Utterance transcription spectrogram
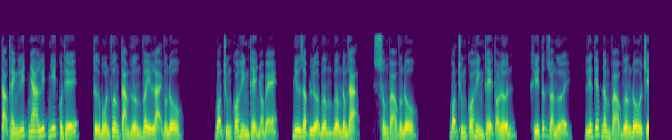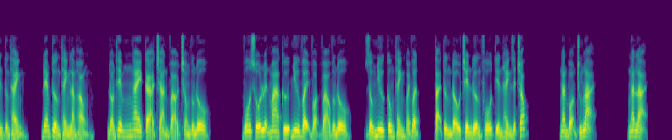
tạo thành lít nha lít nhít quân thế, từ bốn phương tám hướng vây lại vương đô. Bọn chúng có hình thể nhỏ bé, như dập lửa bơm bướm đồng dạng, xông vào vương đô. Bọn chúng có hình thể to lớn, khí tức dọa người, liên tiếp đâm vào vương đô trên tường thành, đem tường thành làm hỏng, đón thêm ngay cả tràn vào trong vương đô. Vô số luyện ma cứ như vậy vọt vào vương đô, giống như công thành quái vật, tại từng đầu trên đường phố tiến hành giết chóc. Ngăn bọn chúng lại. Ngăn lại.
